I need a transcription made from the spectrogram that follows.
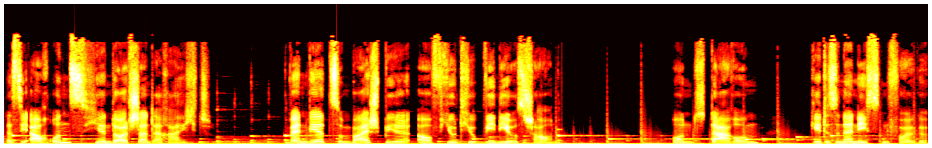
dass sie auch uns hier in Deutschland erreicht. Wenn wir zum Beispiel auf YouTube Videos schauen. Und darum geht es in der nächsten Folge.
